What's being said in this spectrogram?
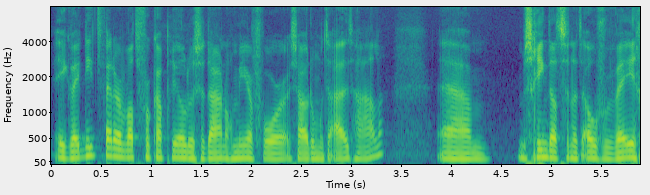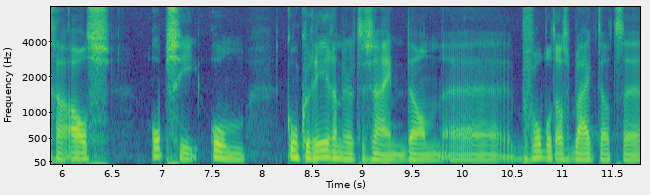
ik weet niet verder wat voor capriolen ze daar nog meer voor zouden moeten uithalen. Ehm, misschien dat ze het overwegen als optie om concurrerender te zijn dan eh, bijvoorbeeld als blijkt dat eh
